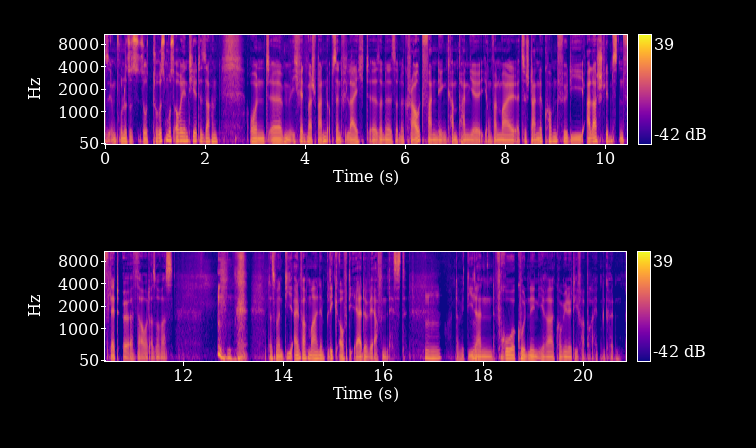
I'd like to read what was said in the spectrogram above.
also im Grunde so, so tourismusorientierte Sachen. Und ähm, ich fände mal spannend, ob es dann vielleicht äh, so eine, so eine Crowdfunding-Kampagne irgendwann mal äh, zustande kommt für die allerschlimmsten Flat Earther oder sowas. Dass man die einfach mal einen Blick auf die Erde werfen lässt. Mhm. Damit die mhm. dann frohe Kunden in ihrer Community verbreiten können.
